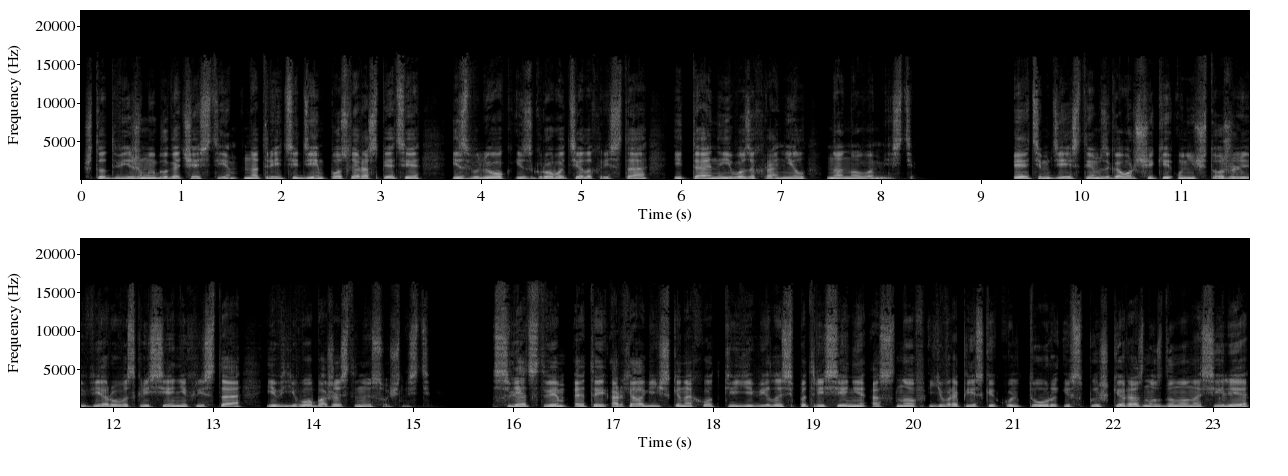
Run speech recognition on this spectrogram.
что, движимый благочестием, на третий день после распятия извлек из гроба тело Христа и тайно его захоронил на новом месте. Этим действием заговорщики уничтожили веру в воскресение Христа и в его божественную сущность. Следствием этой археологической находки явилось потрясение основ европейской культуры и вспышки разнузданного насилия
